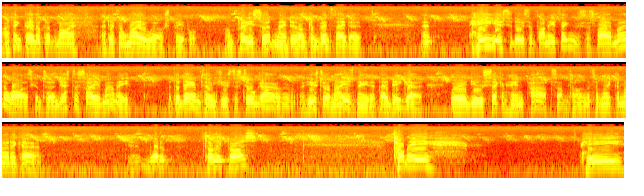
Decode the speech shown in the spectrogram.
I think they look at life a different way, Welsh people. I'm pretty certain they do. I'm convinced they do. And he used to do some funny things as far as motorway is concerned, just to save money. But the damn things used to still go. It used to amaze me that they did go. Where he'd use second-hand parts sometimes to make the motor go. Yeah. What? Tommy Price? Tommy, he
